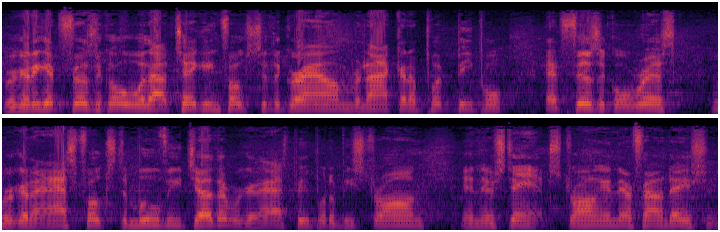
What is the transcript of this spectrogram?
we're going to get physical without taking folks to the ground, we're not going to put people at physical risk, We're going to ask folks to move each other. We're going to ask people to be strong in their stance, strong in their foundation,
